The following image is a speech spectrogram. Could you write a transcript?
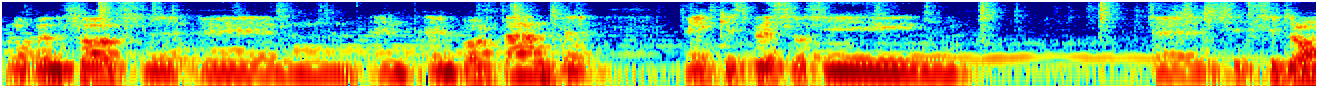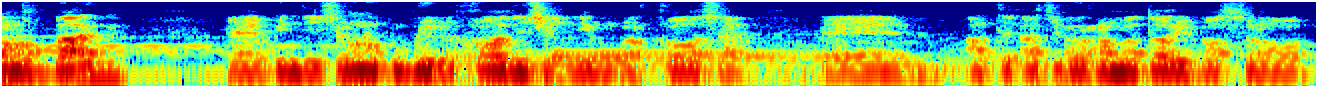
l'open source è, è, è, importante è che spesso si, eh, si, si trovano bug, eh, quindi se uno pubblica il codice di un qualcosa eh, altri, altri, programmatori possono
